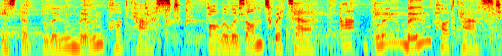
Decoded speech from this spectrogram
is the Blue Moon Podcast. Follow us on Twitter at Blue Moon Podcast.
